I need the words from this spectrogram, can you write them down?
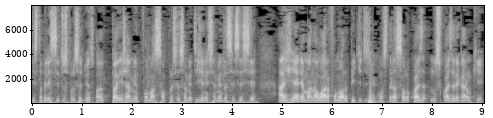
estabelecidos os procedimentos para planejamento, formação, processamento e gerenciamento da CCC, a GER e a Manauara formularam pedidos de reconsideração no quais, nos quais alegaram que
